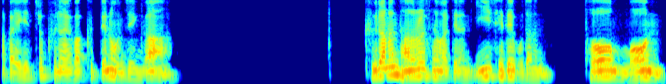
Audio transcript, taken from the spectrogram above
아까 얘기했죠? 그 날과 그때는 언제인가? 그라는 단어를 사용할 때는 이 세대보다는 더 먼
